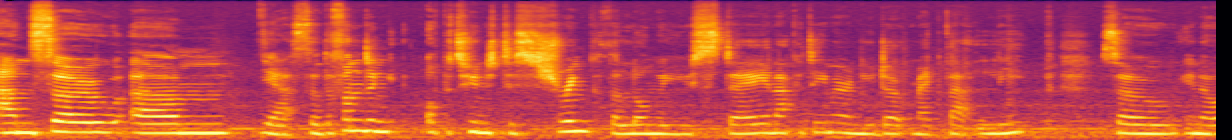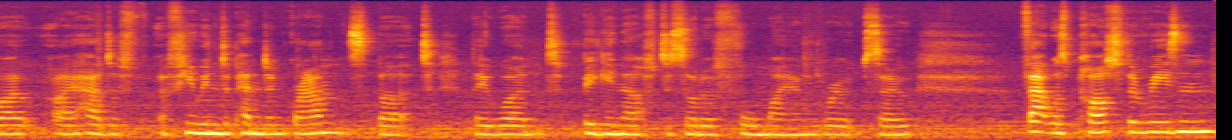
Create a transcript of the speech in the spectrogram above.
and so, um, yeah, so the funding opportunities shrink the longer you stay in academia and you don't make that leap. So, you know, I, I had a few independent grants, but they weren't big enough to sort of form my own group. So that was part of the reason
